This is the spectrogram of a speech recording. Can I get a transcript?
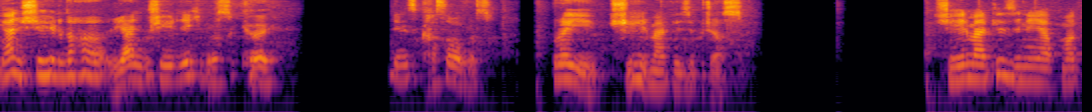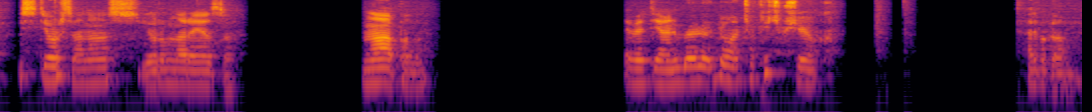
Yani şehir daha yani bu şehir değil ki burası köy. Deniz kasaba burası. Burayı şehir merkezi yapacağız. Şehir merkezini yapmak istiyorsanız yorumlara yazın. Ne yapalım? Evet yani böyle doğacak hiçbir şey yok. Hadi bakalım.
